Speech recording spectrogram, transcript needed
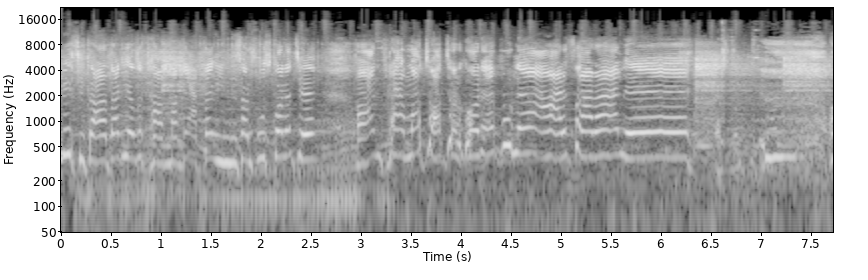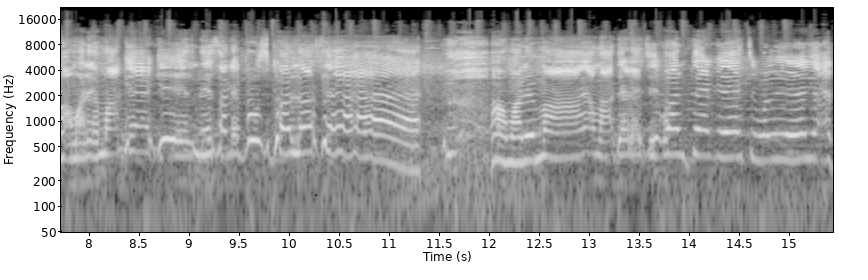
পিসি তাড়াতাড়ি এসে ঠাম্মাকে একটা ইঞ্জেকশন পুশ করেছে। আর ঠাম্মা চচর করে ফুলে আর সারা নে। আমার মাকে কি ইঞ্জেকশনে পুশ করল সে? আমার মা আমাদের জীবন থেকে চলে গেল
